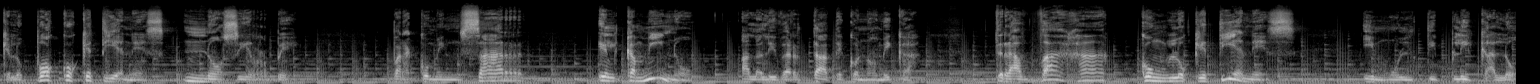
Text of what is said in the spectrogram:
que lo poco que tienes no sirve para comenzar el camino a la libertad económica. Trabaja con lo que tienes y multiplícalo.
